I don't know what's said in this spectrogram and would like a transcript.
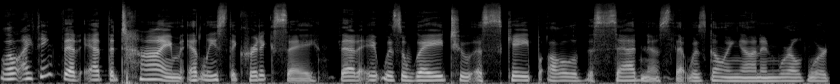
Well, I think that at the time, at least the critics say, that it was a way to escape all of the sadness that was going on in World War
